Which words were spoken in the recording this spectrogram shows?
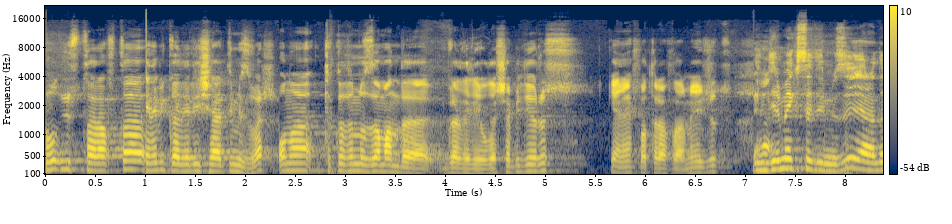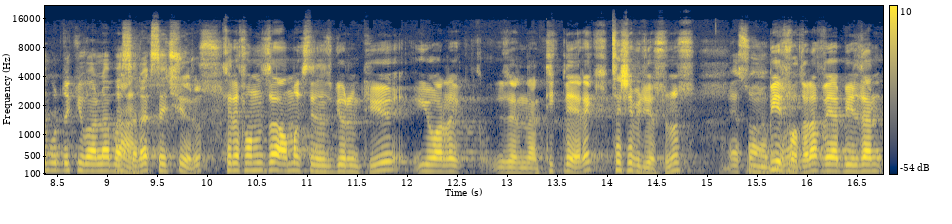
sol üst tarafta yine bir galeri işaretimiz var. Ona tıkladığımız zaman da galeriye ulaşabiliyoruz. Gene fotoğraflar mevcut. İndirmek istediğimizi herhalde buradaki yuvarlığa basarak seçiyoruz. Telefonunuza almak istediğiniz görüntüyü yuvarlak üzerinden tıklayarak seçebiliyorsunuz. Ve sonra Bir bunu fotoğraf veya birden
